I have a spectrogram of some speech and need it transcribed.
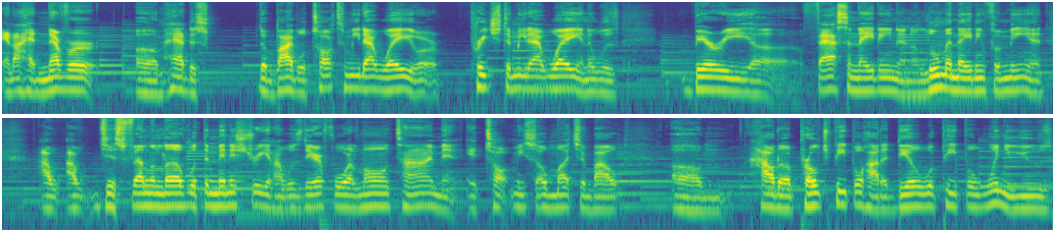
and I had never um, had the Bible talk to me that way or preach to me that way, and it was very uh, fascinating and illuminating for me. And I, I, just fell in love with the ministry, and I was there for a long time, and it taught me so much about um, how to approach people, how to deal with people when you use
